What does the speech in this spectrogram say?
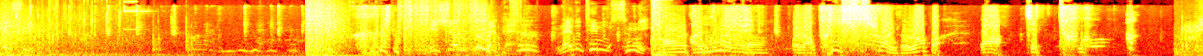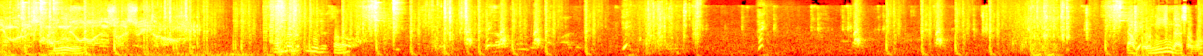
됐습니다. 미션 실패. 레드팀 승리. 아 진짜 근데. 어, 라프이 씨발 너무 아파. 야, 쟤, 저거. 임무를 성공적으로 완수할 수 있도록 완벽히 끝내줬잖아 야, 못 이긴다, 저거.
